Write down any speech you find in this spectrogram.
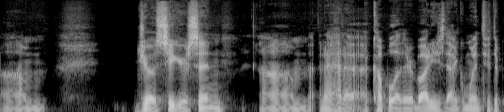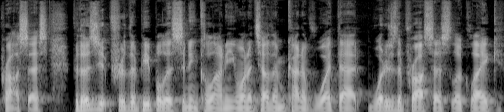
um, Joe Segerson, um, and I had a, a, couple other buddies that went through the process. For those for the people listening, Kalani, you want to tell them kind of what that what does the process look like?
